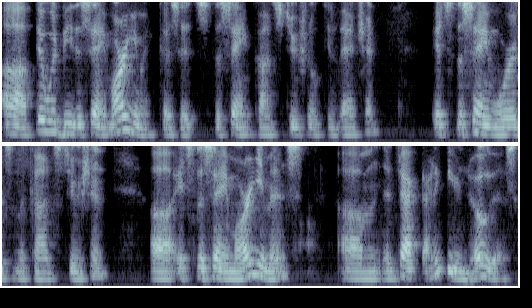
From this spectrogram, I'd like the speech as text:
Uh, it would be the same argument because it's the same constitutional convention. It's the same words in the Constitution. Uh, it's the same arguments. Um, in fact, I think you know this.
